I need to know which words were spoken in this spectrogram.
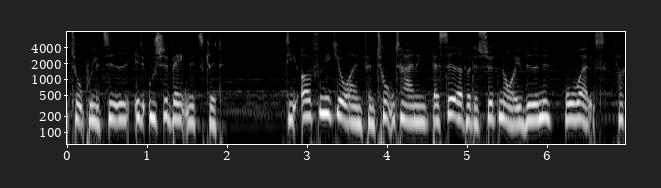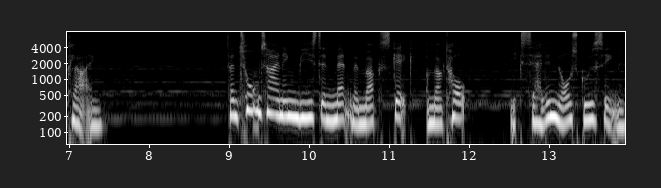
tog politiet et usædvanligt skridt. De offentliggjorde en fantomtegning baseret på det 17-årige vidne Roalds forklaring – Fantomtegningen viste en mand med mørkt skæg og mørkt hår, ikke særlig norsk udseende.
